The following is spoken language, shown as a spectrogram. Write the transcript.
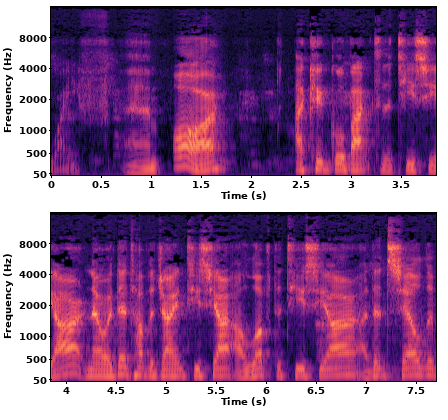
wife. Um, or I could go back to the TCR. Now I did have the giant TCR. I loved the TCR. I did sell the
